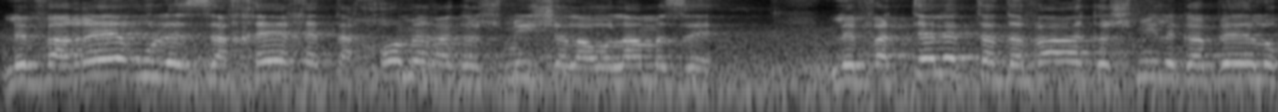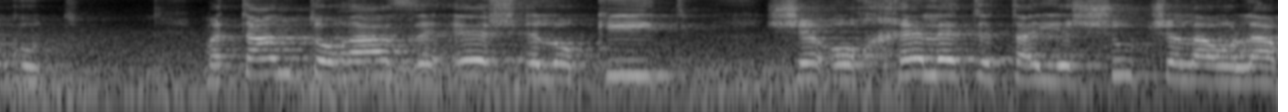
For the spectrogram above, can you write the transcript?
לברר ולזכך את החומר הגשמי של העולם הזה, לבטל את הדבר הגשמי לגבי אלוקות. מתן תורה זה אש אלוקית שאוכלת את הישות של העולם.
